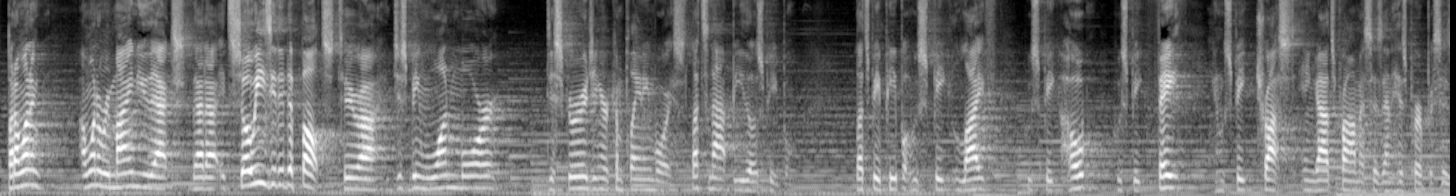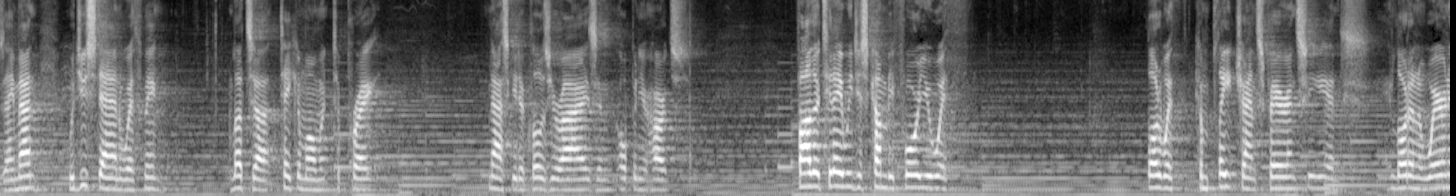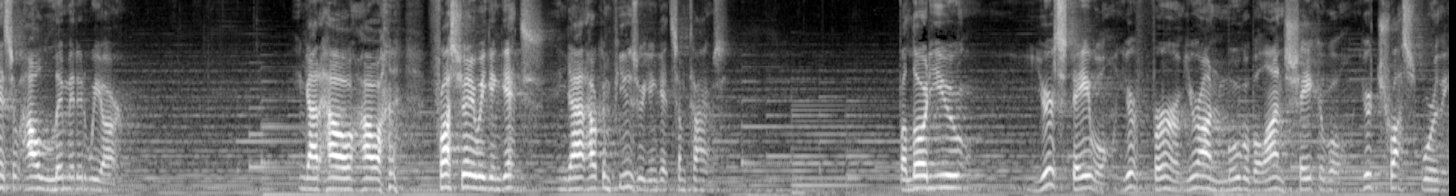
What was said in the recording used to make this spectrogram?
But I want to I want to remind you that, that uh, it's so easy to default to uh, just being one more discouraging or complaining voice. Let's not be those people. Let's be people who speak life, who speak hope, who speak faith, and who speak trust in God's promises and His purposes. Amen. Would you stand with me? Let's uh, take a moment to pray and ask you to close your eyes and open your hearts. Father, today we just come before you with, Lord, with complete transparency and, Lord, an awareness of how limited we are. And God, how, how frustrated we can get. And God, how confused we can get sometimes. But Lord, you, you're stable, you're firm, you're unmovable, unshakable you're trustworthy.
